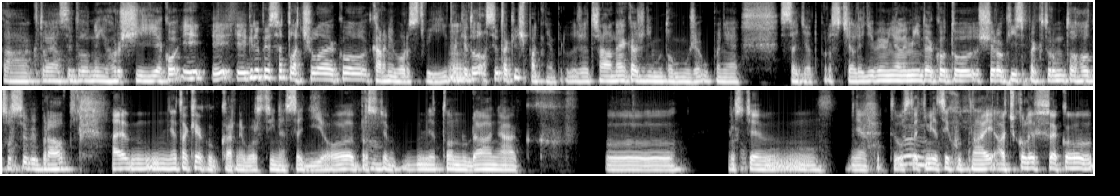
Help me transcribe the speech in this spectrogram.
tak to je asi to nejhorší. Jako i, i, i kdyby se tlačilo jako karnivorství, tak hmm. je to asi taky špatně, protože třeba ne každému to může úplně sedět. Prostě lidi by měli mít jako tu široký spektrum toho, co si vybrat. Ale mě tak jako karnivorství nesedí, jo. Prostě hmm. mě to nudá nějak uh, prostě nějak ty ostatní no. věci chutnají, ačkoliv jako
